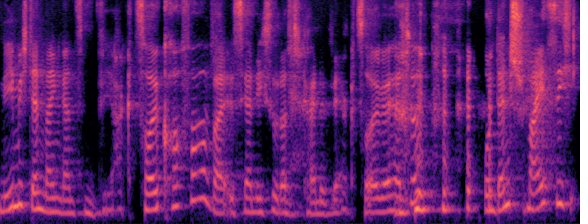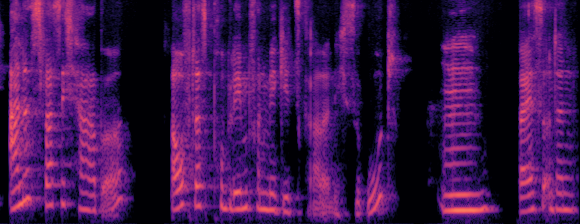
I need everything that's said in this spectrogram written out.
nehme ich dann meinen ganzen Werkzeugkoffer, weil ist ja nicht so, dass ich keine Werkzeuge hätte. und dann schmeiße ich alles, was ich habe, auf das Problem von mir geht es gerade nicht so gut. Mm. Weißt du, und dann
